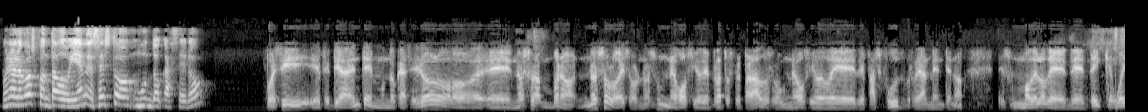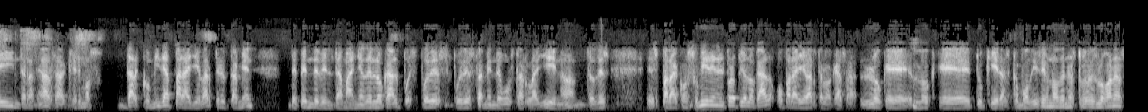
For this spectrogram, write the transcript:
Bueno, lo hemos contado bien. ¿Es esto mundo casero? Pues sí, efectivamente, en Mundo Casero eh, no solo, bueno, no solo eso, no es un negocio de platos preparados o un negocio de, fast food realmente, ¿no? Es un modelo de, de takeaway internacional, o sea, queremos dar comida para llevar, pero también depende del tamaño del local, pues puedes puedes también degustarla allí, ¿no? Entonces es para consumir en el propio local o para llevártelo a casa, lo que lo que tú quieras, como dice uno de nuestros eslóganos,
